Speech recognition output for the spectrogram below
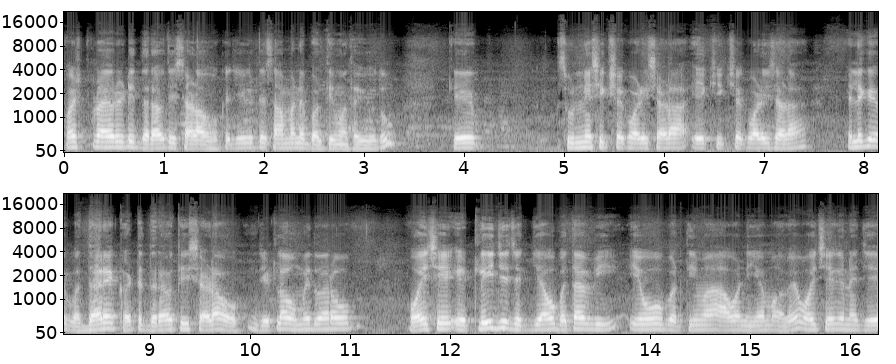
ફર્સ્ટ પ્રાયોરિટી ધરાવતી શાળાઓ, કે જેવી રીતે સામાન્ય ભરતીમાં થયું હતું, કે શૂન્ય શિક્ષકવાળી શાળા, એક શિક્ષકવાળી શાળા, એટલે કે વધારે ઘટ ધરાવતી શાળાઓ, જેટલા ઉમેદવારો હોય છે એટલી જ જગ્યાઓ બતાવવી એવો ભરતીમાં આવો નિયમ હવે હોય છે અને જે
